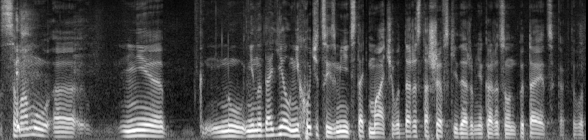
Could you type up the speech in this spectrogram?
самому э, не, ну, не надоел, не хочется изменить, стать мачо. Вот даже Сташевский даже, мне кажется, он пытается как-то вот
